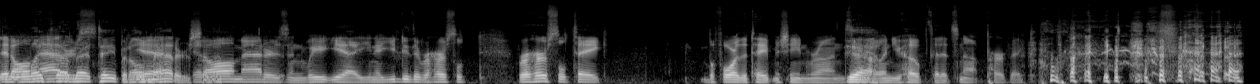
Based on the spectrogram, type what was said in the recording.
it all matters. on that tape, it all matters. It So that- all matters, and we yeah, you know, you do the rehearsal rehearsal take before the tape machine runs, Yeah. you know, and you hope that it's not perfect. right.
